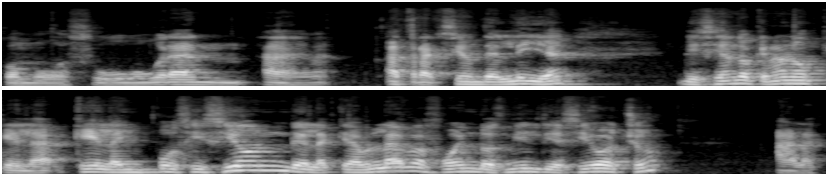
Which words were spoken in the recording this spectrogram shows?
como su gran ah, atracción del día, diciendo que no, no, que la, que la imposición de la que hablaba fue en 2018. A la,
